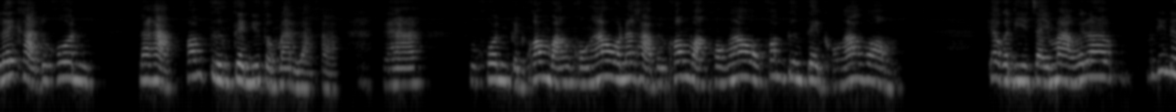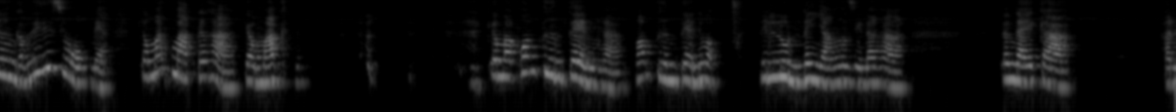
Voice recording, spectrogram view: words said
เลยค่ะทุกคนนะคะความตื่นเต้นอยู่ตรงนั้นล่ะค่ะนะคะทุกคนเป็นความหวังของเฮานะคะ เป็นความหวังของเฮาความตื่นเต้นของเฮาพร้อม แก้วก็ดีใจมากเวลาวันที่หนึ่งกับวันที่สิบหกเนี่ยแก้วมักมักเด้อค่ะ แก้วมักแก้วมักความตื่นเต้นค่ะ ความตื่นเต้นที่แบบได้ลุ้นได้ยังสินะคะ จังใดกะอัน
